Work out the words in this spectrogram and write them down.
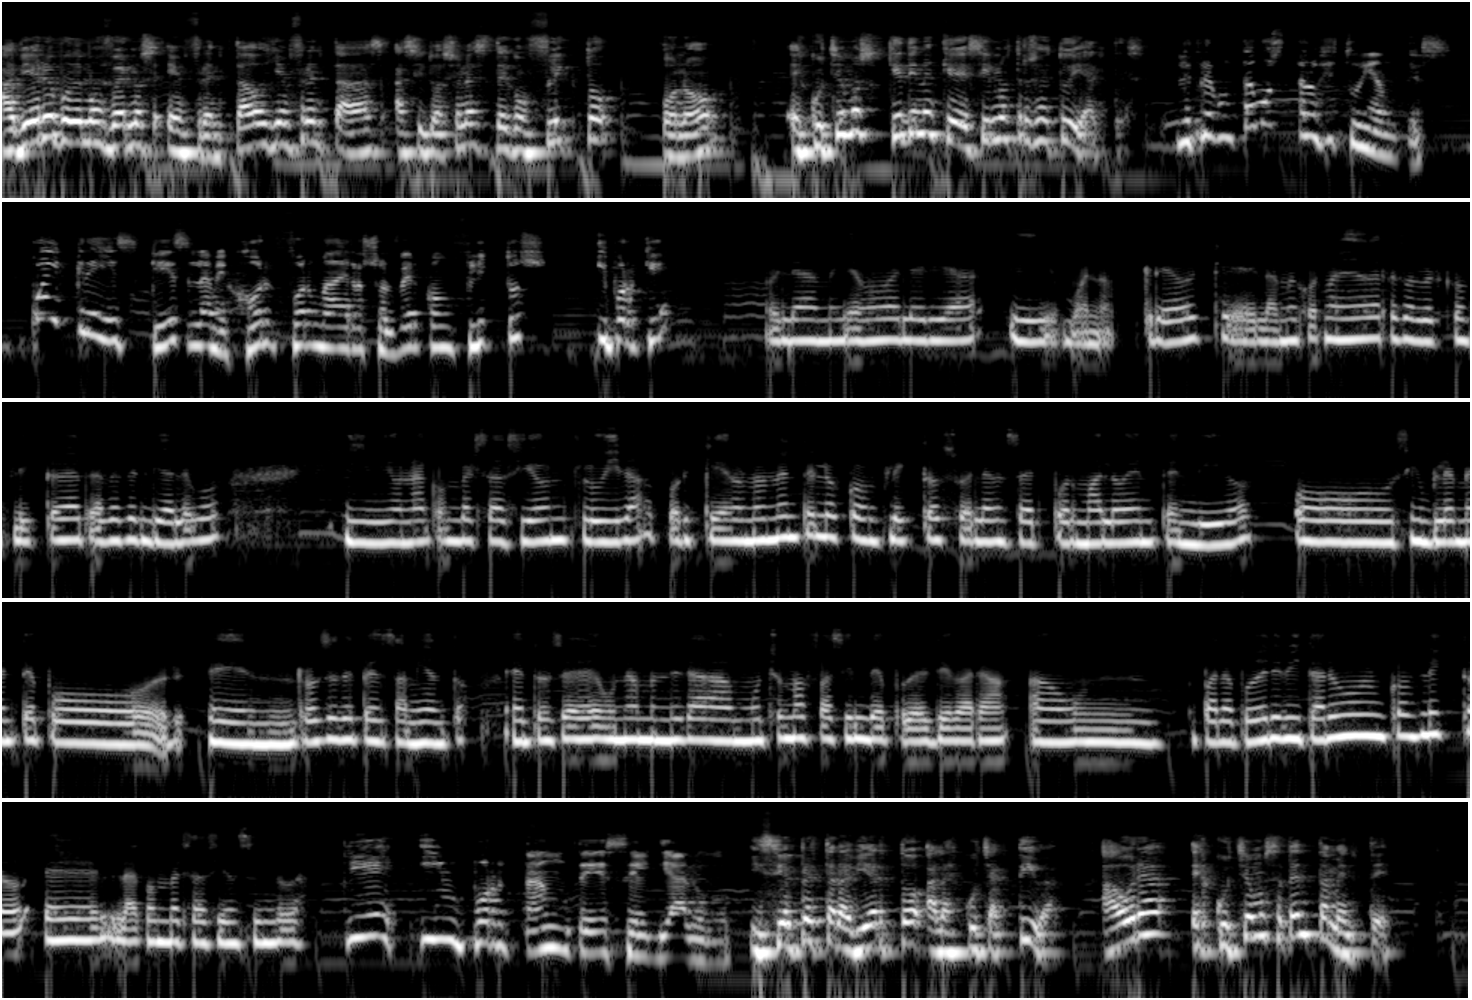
A diario podemos vernos enfrentados y enfrentadas a situaciones de conflicto o no. Escuchemos qué tienen que decir nuestros estudiantes. Les preguntamos a los estudiantes, ¿cuál crees que es la mejor forma de resolver conflictos y por qué? Hola, me llamo Valeria y bueno, creo que la mejor manera de resolver conflictos es a través del diálogo y una conversación fluida porque normalmente los conflictos suelen ser por malos entendidos o simplemente por en roces de pensamiento. Entonces, una manera mucho más fácil de poder llegar a, a un... para poder evitar un conflicto es la conversación sin duda. Qué importante es el diálogo. Y siempre estar abierto a la escucha activa. Ahora, escuchemos atentamente.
